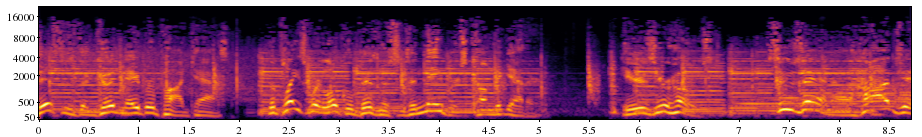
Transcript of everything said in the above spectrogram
This is the Good Neighbor Podcast, the place where local businesses and neighbors come together. Here's your host, Susanna Hodges.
